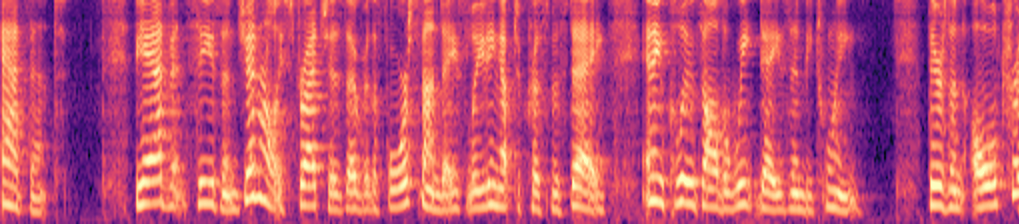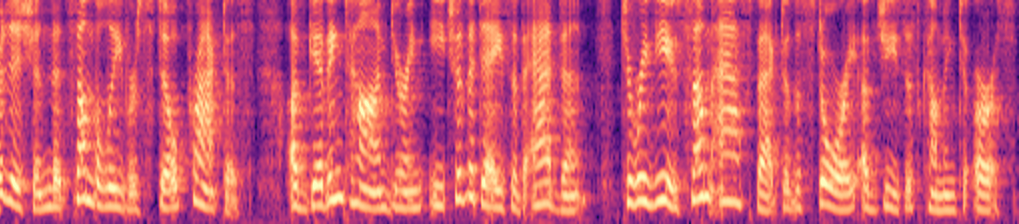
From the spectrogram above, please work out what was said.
Advent. The Advent season generally stretches over the four Sundays leading up to Christmas Day and includes all the weekdays in between. There's an old tradition that some believers still practice of giving time during each of the days of Advent to review some aspect of the story of Jesus coming to earth.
